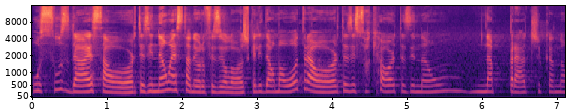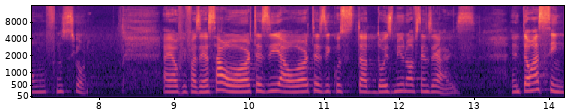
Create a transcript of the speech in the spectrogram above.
O SUS dá essa órtese, não esta neurofisiológica, ele dá uma outra órtese, só que a órtese não, na prática, não funciona. Aí eu fui fazer essa órtese, a órtese custa R$ 2.900. Então, assim,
